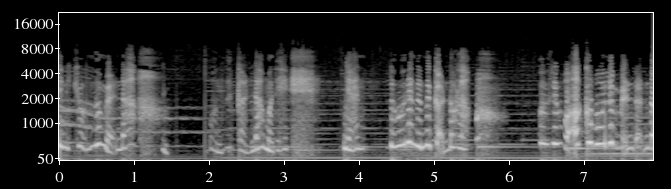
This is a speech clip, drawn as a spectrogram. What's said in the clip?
എനിക്കൊന്നും വേണ്ട. ഒന്ന് കണ്ടാ മതി. ഞാൻ ദൂരെ നിന്ന് കണ്ടോളാം. ഒരു വാക്കുപോലും മിണ്ടണ്ട.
